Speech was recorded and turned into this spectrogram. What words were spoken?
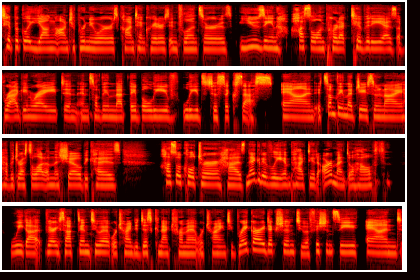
typically young entrepreneurs, content creators, influencers using hustle and productivity as a bragging right and, and something that they believe leads to success. And it's something that Jason and I have addressed a lot on the show because hustle culture has negatively impacted our mental health. We got very sucked into it. We're trying to disconnect from it. We're trying to break our addiction to efficiency. And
